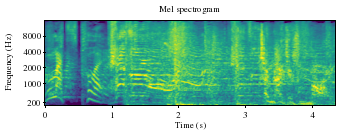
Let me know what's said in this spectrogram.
Let's play. Tonight is mine.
